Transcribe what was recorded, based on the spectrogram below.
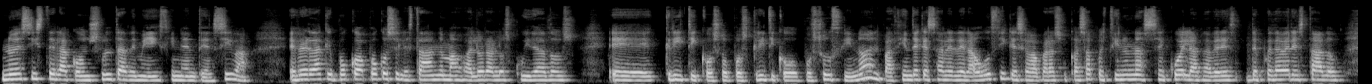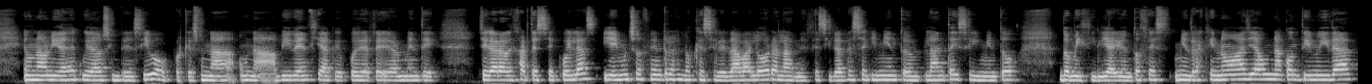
no existe la consulta de medicina intensiva. Es verdad que poco a poco se le está dando más valor a los cuidados eh, críticos o poscríticos o post-UCI, ¿no? El paciente que sale de la UCI, que se va para su casa, pues tiene unas secuelas de haber, después de haber estado en una unidad de cuidados intensivos, porque es una, una vivencia que puede realmente llegar a dejarte secuelas y hay muchos centros en los que se le da valor a la necesidad de seguimiento en planta y seguimiento domiciliario. Entonces, mientras que no haya una continuidad,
